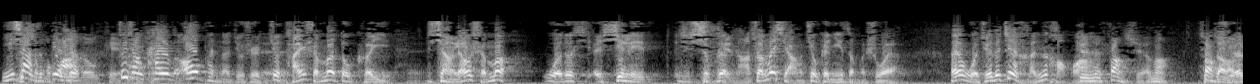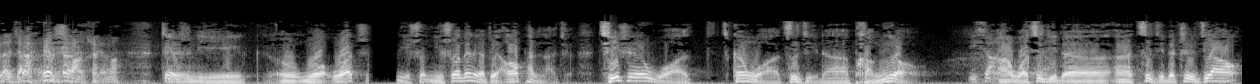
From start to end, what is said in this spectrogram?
一下子变得非常开 open 呢？就是就谈什么都可以，想聊什么我都心心里怎么想就跟你怎么说呀。哎，我觉得这很好啊。就是放学嘛，放学了讲的 就是放学嘛。这是你呃，我我只你说你说的那个对 open 了，就其实我跟我自己的朋友一向啊，我自己的呃自己的至交。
